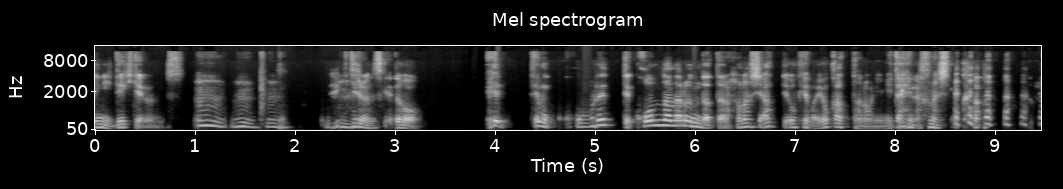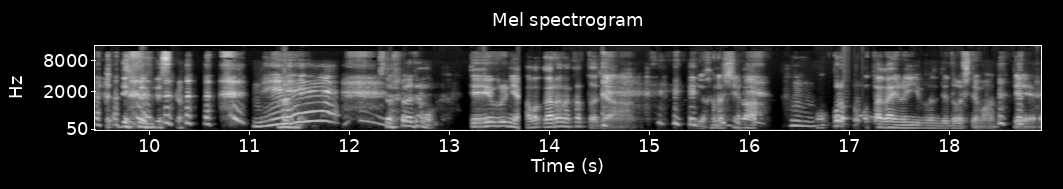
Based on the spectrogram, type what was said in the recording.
りにできてるんです。うんうんうん、できてるんですけど、え、でもこれってこんななるんだったら話し合っておけばよかったのにみたいな話とか 出るんですよ。ねえ。それはでもテーブルには分からなかったじゃんっていう話は、うん、これはお互いの言い分でどうしてもあって、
